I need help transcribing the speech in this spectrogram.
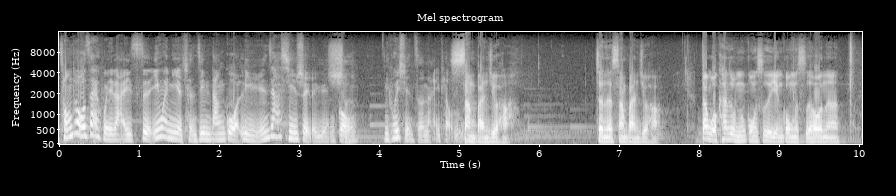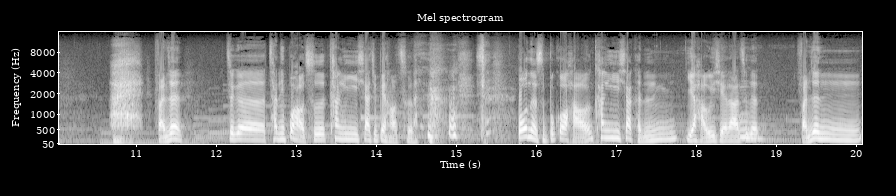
从头再回来一次，因为你也曾经当过领人家薪水的员工。你会选择哪一条路？上班就好，真的上班就好。当我看着我们公司的员工的时候呢，唉，反正这个餐厅不好吃，抗议一下就变好吃了。bonus 不够好，抗议一下可能也好一些啦。这个反正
